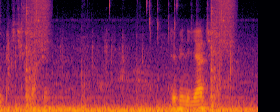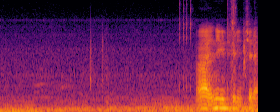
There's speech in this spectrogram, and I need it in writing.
бичиж гисэн байна. Тэгээ би нэг яаж Аа, энийг тэгэхээр ингэж нэ.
